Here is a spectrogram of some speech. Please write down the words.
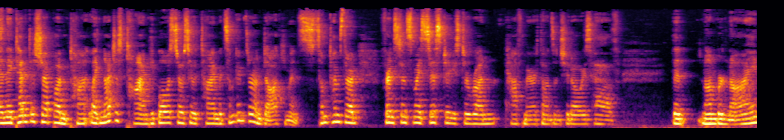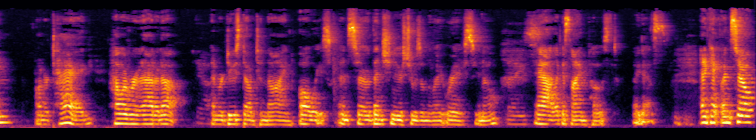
and they tend to show up on time, like not just time. People always associate with time, but sometimes they're on documents. Sometimes they're on, for instance, my sister used to run half marathons and she'd always have the number nine on her tag. However, it added up yeah, and reduced down to nine always. And so then she knew she was in the right race, you know? nice. Yeah, like a signpost, I guess. And okay, and so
